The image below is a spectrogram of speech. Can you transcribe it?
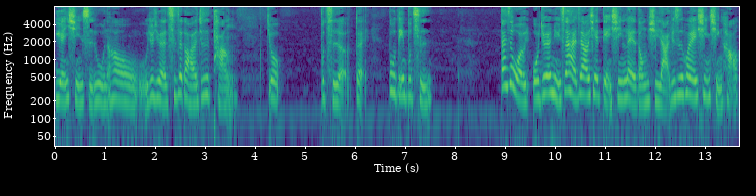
圆形食物，然后我就觉得吃这个好像就是糖，就。不吃了，对，布丁不吃。但是我我觉得女生还是要一些点心类的东西啦，就是会心情好，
